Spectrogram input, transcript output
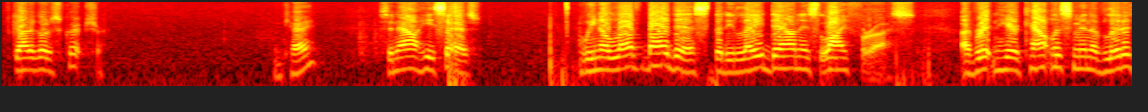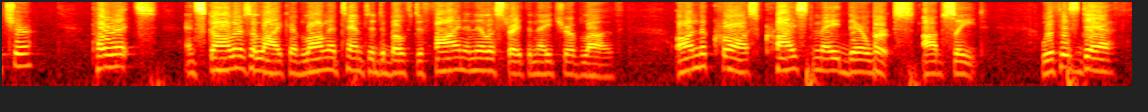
You've got to go to Scripture. Okay? So now he says, we know love by this, that he laid down his life for us. I've written here countless men of literature, poets, and scholars alike have long attempted to both define and illustrate the nature of love. On the cross, Christ made their works obsolete. With his death,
